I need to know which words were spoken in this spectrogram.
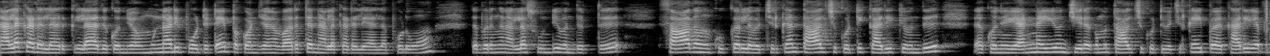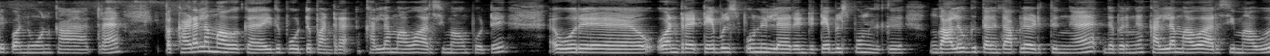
நிலக்கடலை இருக்குல்ல அது கொஞ்சம் முன்னாடி போட்டுட்டேன். இப்போ கொஞ்சம் வறுத்த நிலக்கடலை அதில் போடுவோம். இதை பாருங்க நல்லா சுண்டி வந்துடுது சாதம் குக்கரில் வச்சுருக்கேன். தாளிச்சு கொட்டி கறிக்கு வந்து கொஞ்சம் எண்ணெயும் ஜீரகமும் தாளிச்சு கொட்டி வச்சுருக்கேன். இப்போ கறி எப்படி பண்ணுவோன்னு காட்டுறேன். இப்போ கடலை மாவு க இது போட்டு பண்ணுறேன் கடல மாவும் அரிசி மாவும் போட்டு ஒரு ஒன்றரை டேபிள் ஸ்பூன் இல்லை ரெண்டு டேபிள் ஸ்பூனுக்கு உங்கள் அளவுக்கு தகுந்தாப்புல எடுத்துங்க. இந்த பாருங்க கடல மாவு அரிசி மாவு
